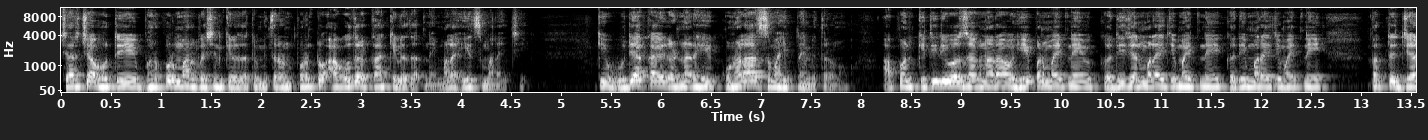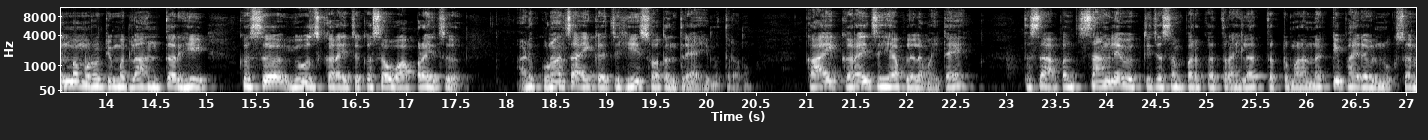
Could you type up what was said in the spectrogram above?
चर्चा होते भरपूर मार्गदर्शन केलं जातं मित्रांनो परंतु अगोदर का केलं जात नाही? मला हेच म्हणायचे की उद्या काय घडणार हे कुणालाच माहीत नाही मित्रांनो. आपण किती दिवस जगणार आहोत हे पण माहीत नाही कधी जन्माला यायचे माहीत नाही कधी मरायचे माहीत नाही. फक्त जन्म मृत्यूमधलं अंतर हे कसं यूज करायचं कसं वापरायचं आणि कुणाचं ऐकायचं हे स्वातंत्र्य आहे मित्रांनो. काय करायचं हे आपल्याला माहीत आहे? तसं आपण चांगल्या व्यक्तीच्या संपर्कात राहिलात तर तुम्हाला नक्की फायदा होईल नुकसान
